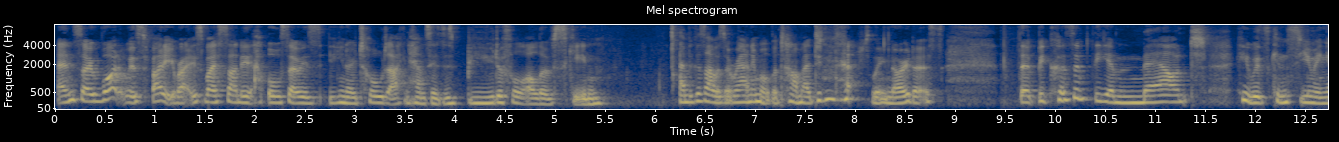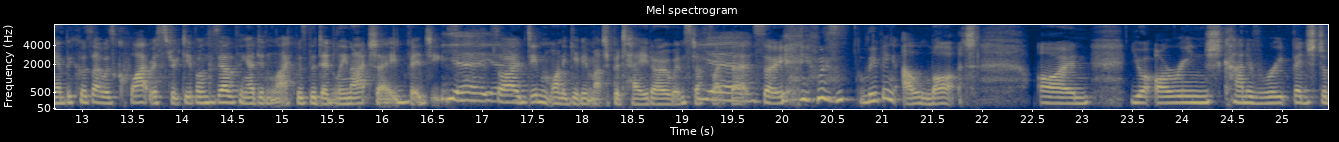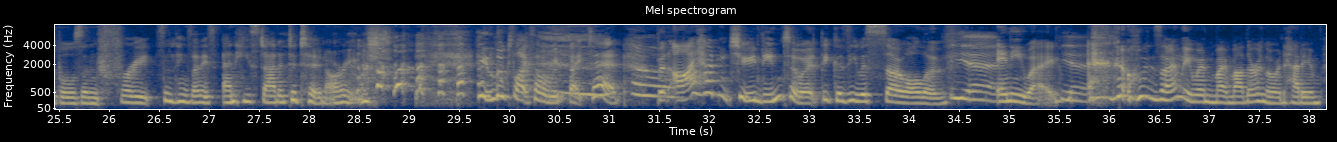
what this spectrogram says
And so what was funny, right, is my son also is, you know, tall, dark, and handsome, has this beautiful olive skin. And because I was around him all the time, I didn't actually notice that because of the amount he was consuming and because I was quite restrictive on, because the other thing I didn't like was the deadly nightshade veggies. Yeah, yeah. So I didn't want to give him much potato and stuff like that. So he was living a lot on your orange kind of root vegetables and fruits and things like this. And he started to turn orange. he looked like someone with fake tan. But I hadn't tuned into it because he was so olive Yeah. anyway. Yeah. And it was only when my mother in law had had him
